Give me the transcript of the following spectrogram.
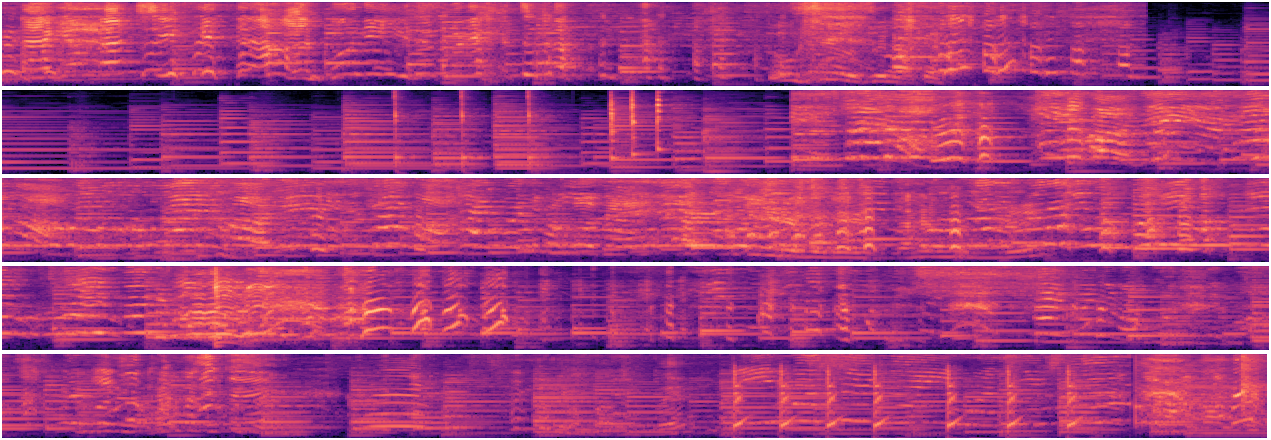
나경같이 안 오니 이름을 해주라 혹시 웃으니까 보고 있다, 할머니를. 할머니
